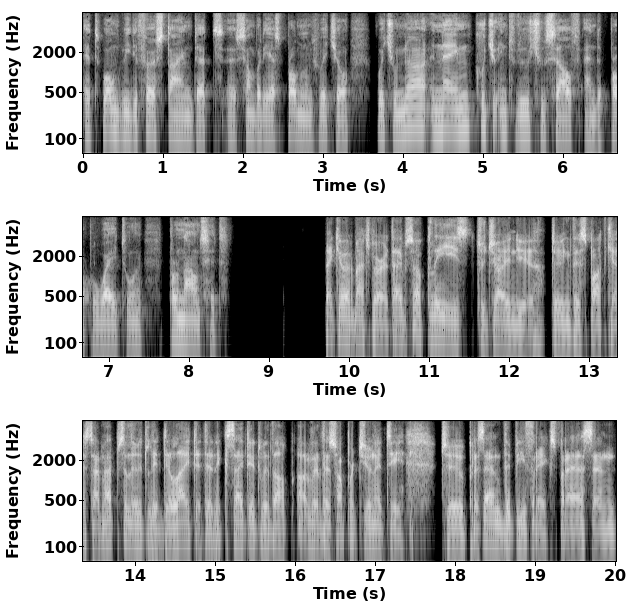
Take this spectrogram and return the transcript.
it won't be the first time that uh, somebody has problems with your with your name. Could you introduce yourself and the proper way to pronounce it? Thank you very much, Bert. I'm so pleased to join you doing this podcast. I'm absolutely delighted and excited with uh, with this opportunity to present the P3 Express and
